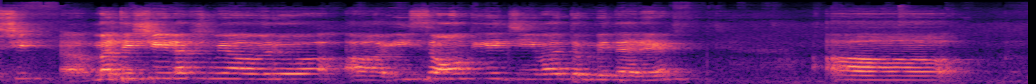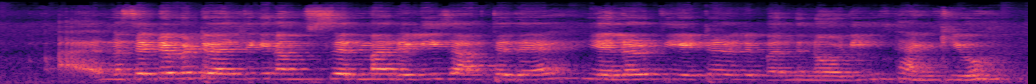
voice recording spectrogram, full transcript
ಶಿ- ಮತ್ತೆ ಶ್ರೀಲಕ್ಷ್ಮಿ ಅವರು ಈ ಸಾಂಗ್ಗೆ ಜೀವ ತುಂಬಿದ್ದಾರೆ. ಸೆಪ್ಟೆಂಬರ್ ಟ್ವೆಲ್ತ್ಗೆ ನಮ್ಮ ಸಿನಿಮಾ ರಿಲೀಸ್ ಆಗ್ತಿದೆ. ಎಲ್ಲರೂ ಥಿಯೇಟರಲ್ಲಿ ಬಂದು ನೋಡಿ. ಥ್ಯಾಂಕ್ ಯು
